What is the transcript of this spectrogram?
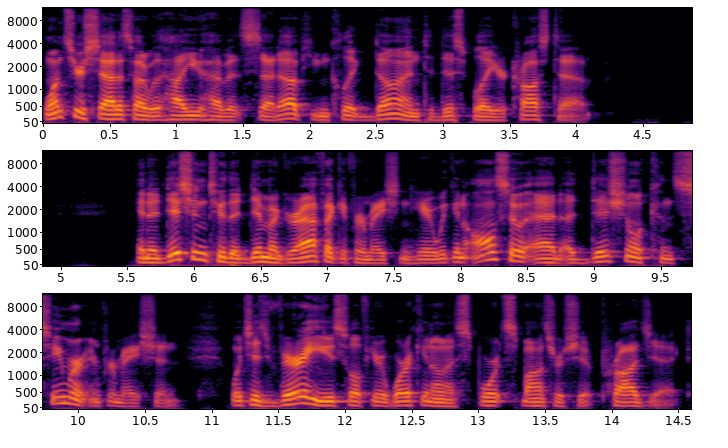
Once you're satisfied with how you have it set up, you can click Done to display your crosstab. In addition to the demographic information here, we can also add additional consumer information, which is very useful if you're working on a sports sponsorship project.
